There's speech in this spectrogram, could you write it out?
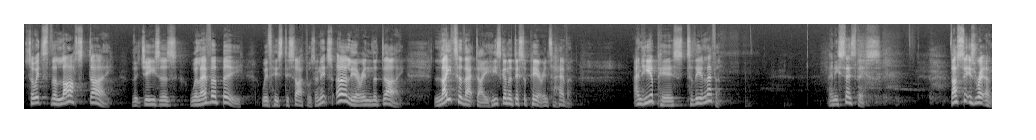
So it's the last day that Jesus will ever be with his disciples. And it's earlier in the day. Later that day, he's going to disappear into heaven. And he appears to the 11. And he says this Thus it is written,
